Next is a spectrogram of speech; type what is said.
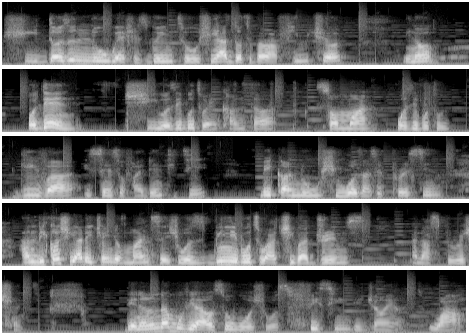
she doesn't know where she's going to. She had thought about her future, you know. But then she was able to encounter someone was able to give her a sense of identity, make her know who she was as a person. And because she had a change of mindset, she was being able to achieve her dreams and aspirations. Then another movie I also watched was Facing the Giant. Wow.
